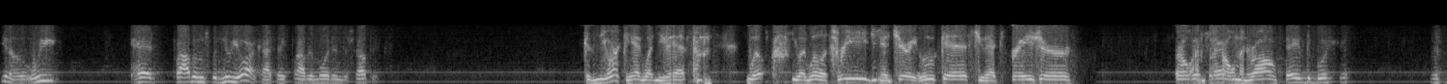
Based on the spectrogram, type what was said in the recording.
you know, we had problems with New York. I think probably more than the Celtics. Because New York, you had what you had. Well, you had Willis Reed, you had Jerry Lucas, you had Frazier, Earl, Earl Monroe, Dave DeBusschere. Mm-hmm.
